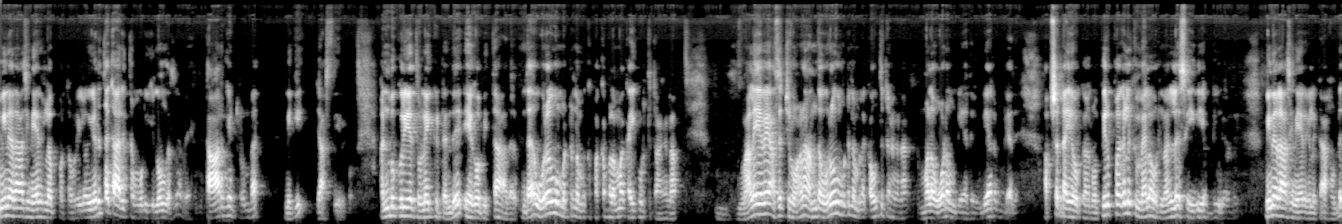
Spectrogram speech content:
மீனராசி நேர்களை பொறுத்தவரையிலும் எடுத்த காரியத்தை முடிக்கணுங்கிறது வேகம். டார்கெட் ரொம்ப இன்னைக்கு ஜாஸ்தி இருக்கும். அன்புக்குரிய துணைக்கிட்ட இருந்து ஏகோபித்த ஆதரவு. இந்த உறவு மட்டும் நமக்கு பக்கபலமா கை கொடுத்துட்டாங்கன்னா மலையவே அசைச்சிருவோம். ஆனா அந்த உறவு மட்டும் நம்மளை கவுத்துட்டாங்கன்னா நம்மளை ஓட முடியாது முடியாத முடியாது. அப்செட் ஆகி உட்காருவோம். பிற்பகலுக்கு மேல ஒரு நல்ல செய்தி அப்படிங்கிறது மீனராசி நேர்களுக்காக உண்டு.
